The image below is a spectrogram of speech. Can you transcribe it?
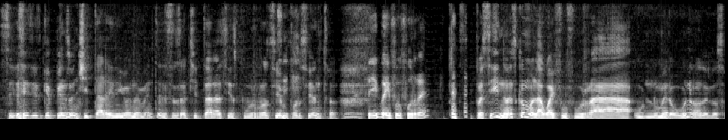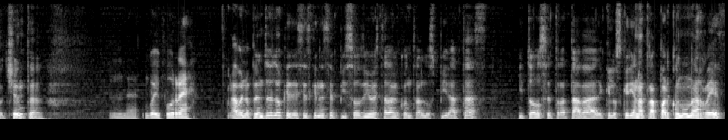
Sí, sí, sí, es que pienso en Chitara y digo, no mentes, o sea, Chitara sí es furro 100%. Sí, güey, fufurre. Pues sí, ¿no? Es como la waifu furra un número uno de los 80. La waifurra. Ah, bueno, pero entonces lo que decía es que en ese episodio estaban contra los piratas y todo se trataba de que los querían atrapar con una red.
